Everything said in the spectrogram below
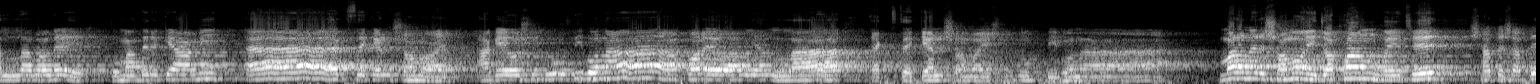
আল্লাহ বলে, তোমাদেরকে আমি এক সেকেন্ড সময় আগেও সুযোগ দিব না, পরেও আমি আল্লাহ এক সেকেন্ড সময় সুযোগ দিব না। মরণের সময় যখন হয়েছে, সাথে সাথে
